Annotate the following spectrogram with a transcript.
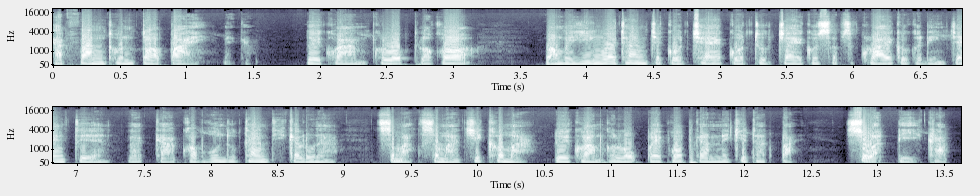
กัดฟันทนต่อไปนะครับด้วยความเคารพแล้วก็หวังไปยิ่งว่าท่านจะกดแชร์ กดถูกใจ กด subscribe กดกระดิ่งแจ้งเตือน และกราบขอบคุณทุกท่านที่กรุณา สมัครสมาชิกเข้ามา ด้วยความเคารพไปพบกันในคลิปถัดไป สวัสดีครับ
